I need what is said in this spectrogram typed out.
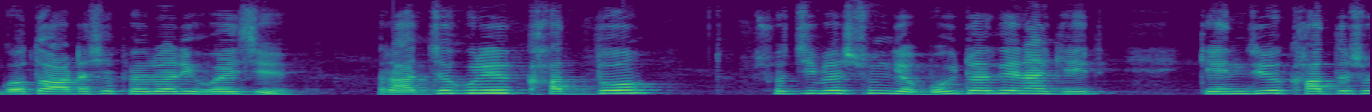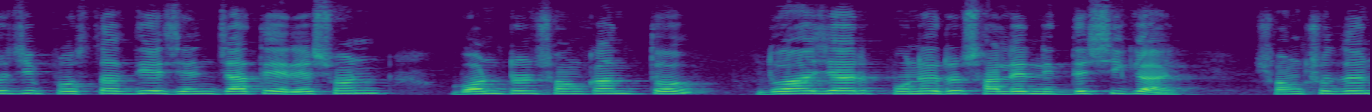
গত আঠাশে ফেব্রুয়ারি হয়েছে। রাজ্যগুলির খাদ্য সচিবের সঙ্গে বৈঠকে নাকি কেন্দ্রীয় খাদ্য সচিব প্রস্তাব দিয়েছেন যাতে রেশন বন্টন সংক্রান্ত দু হাজার পনেরো সালের নির্দেশিকায় সংশোধন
